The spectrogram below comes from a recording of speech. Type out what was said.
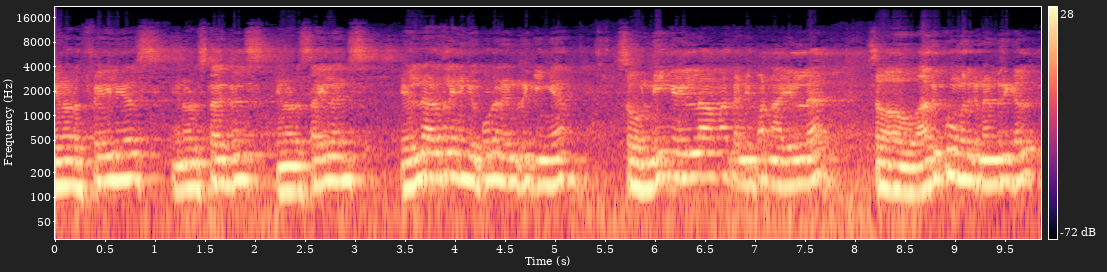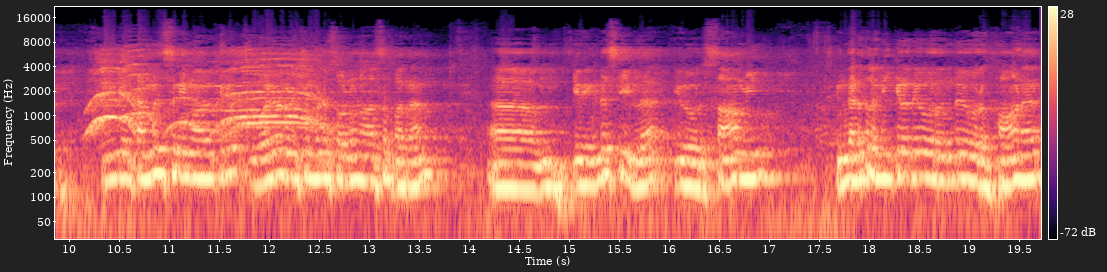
என்னோட ஃபெயிலியர்ஸ் என்னோட ஸ்ட்ரகிள்ஸ் என்னோட சைலன்ஸ் எல்லா இடத்துலையும் நீங்கள் கூட நின்றுருக்கீங்க. ஸோ நீங்கள் இல்லாமல் கண்டிப்பாக நான் இல்லை. ஸோ அதுக்கும் உங்களுக்கு நன்றிகள். இங்கே தமிழ் சினிமாவுக்கு ஒரே ஒரு விஷயம் மட்டும் சொல்லணும்னு ஆசைப்படுறேன். இது இண்டஸ்ட்ரி இல்லை இது ஒரு சாமி. இந்த இடத்துல நிற்கிறதே ஒரு வந்து ஒரு ஹானர்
